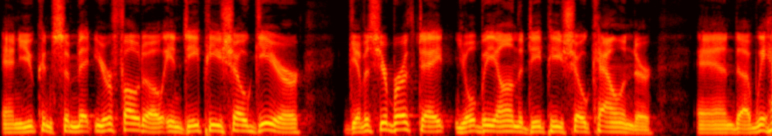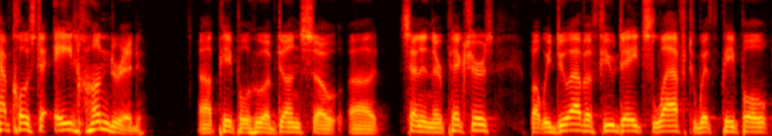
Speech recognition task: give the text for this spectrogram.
and you can submit your photo in DP Show gear. Give us your birth date. You'll be on the DP Show calendar. And uh, we have close to 800 uh, people who have done so, uh, sent in their pictures, but we do have a few dates left with people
